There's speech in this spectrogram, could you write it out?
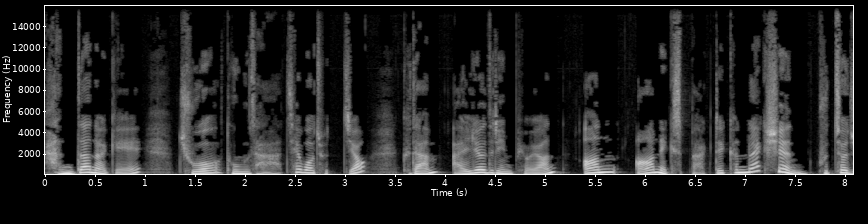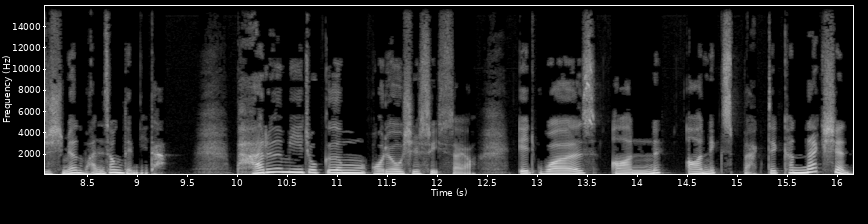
간단하게 주어, 동사 채워줬죠? 그 다음 알려드린 표현 an unexpected connection 붙여주시면 완성됩니다. 발음이 조금 어려우실 수 있어요. It was an unexpected connection.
